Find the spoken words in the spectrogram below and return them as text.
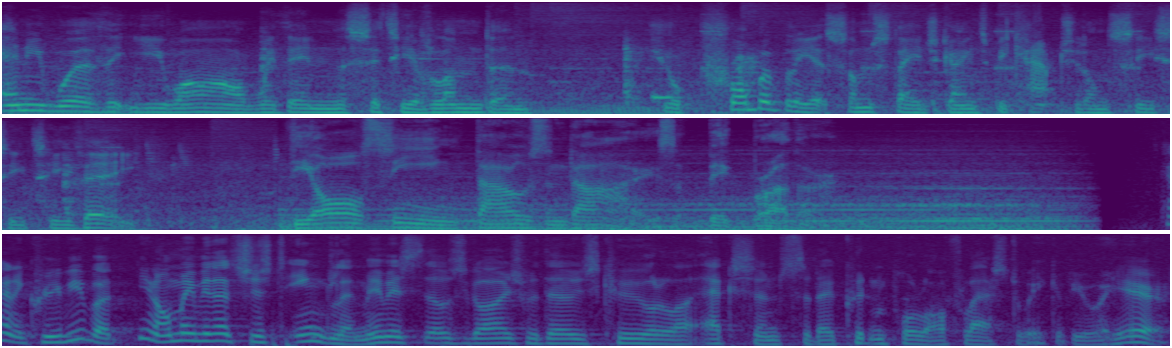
anywhere that you are within the City of London, you're probably at some stage going to be captured on CCTV. The all-seeing thousand eyes of Big Brother. Kind of creepy, but you know, maybe that's just England. Maybe it's those guys with those cool accents that I couldn't pull off last week if you were here.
